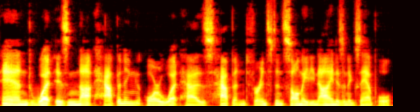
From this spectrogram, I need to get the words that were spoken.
and what is not happening or what has happened. For instance, Psalm 89 is an example.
